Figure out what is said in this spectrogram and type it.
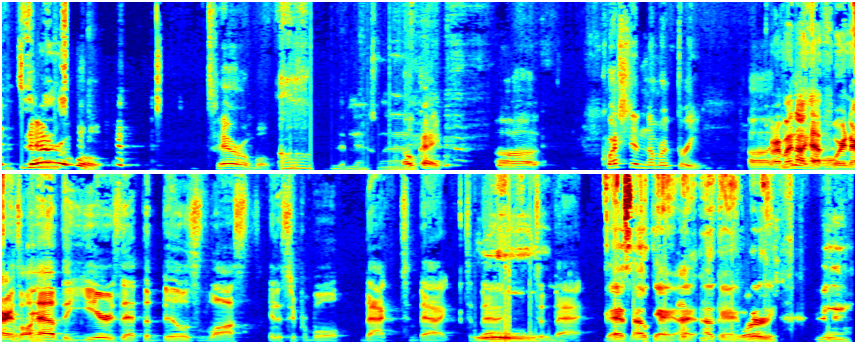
Terrible. Terrible. oh goodness, man. Okay. Uh question number three. Uh I might not have all- 49ers. I'll have the years that the Bills lost in the Super Bowl back to back to back to back. That's okay. I, okay. Really, really,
